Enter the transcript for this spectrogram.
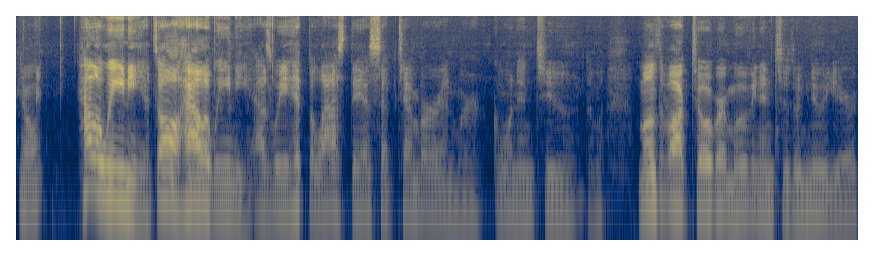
You know, Halloweeny. It's all Halloweeny as we hit the last day of September and we're going into the month of October, moving into the new year.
